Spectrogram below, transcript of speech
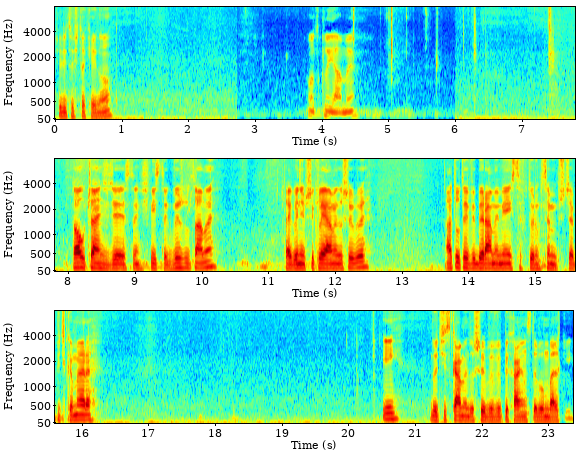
Czyli coś takiego. Odklejamy. Tą część, gdzie jest ten świstek, wyrzucamy. Tego nie przyklejamy do szyby. A tutaj wybieramy miejsce, w którym chcemy przyczepić kamerę. I dociskamy do szyby, wypychając te bąbelki.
